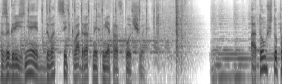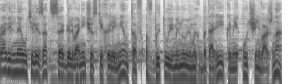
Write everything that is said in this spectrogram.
загрязняет 20 квадратных метров почвы? О том, что правильная утилизация гальванических элементов в быту именуемых батарейками очень важна,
